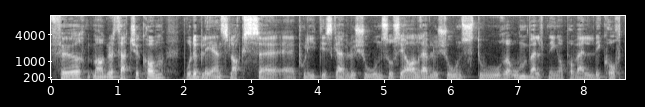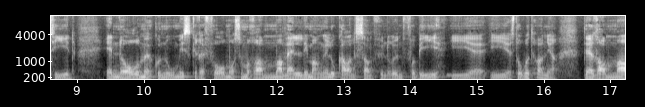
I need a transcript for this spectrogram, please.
før Margaret Thatcher kom, hvor det ble en slags eh, politisk revolusjon, sosial revolusjon, store omveltninger på veldig kort tid. Enorme økonomiske reformer som ramma veldig mange lokalsamfunn rundt forbi i, eh, i Storbritannia. Det ramma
